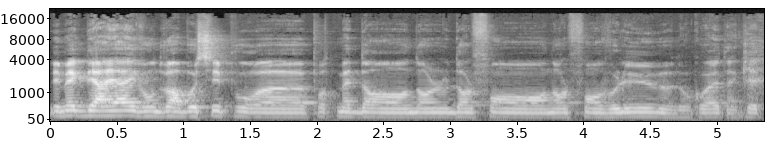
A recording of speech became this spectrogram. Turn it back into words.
les mecs derrière, ils vont devoir bosser pour, pour te mettre dans, dans, le, dans, le fond, en- dans le fond en volume. Donc ouais, t'inquiète.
